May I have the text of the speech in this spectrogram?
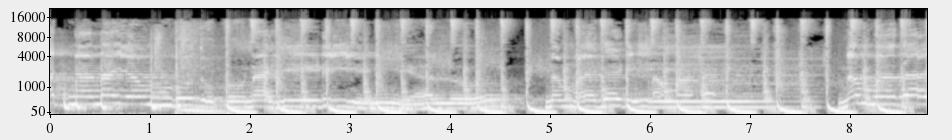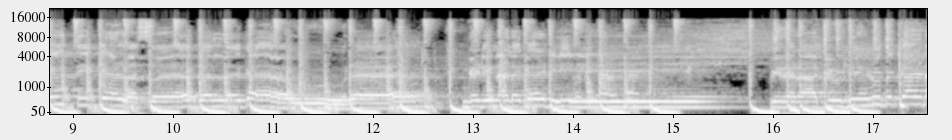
ಅಜ್ಞಾನ ಎಂಬುದು ಪುನ ಹಿಡಿ ನೀಯಲು ನಮ್ಮ ಗಡಿ. ನಮ್ಮದೈತಿ ಕೆಲಸದಲಗ ಊರ ಗಡಿ ನಡಗಡಿ. ಪಿರರಾಜು ಹೇಳುದು ಕಡ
